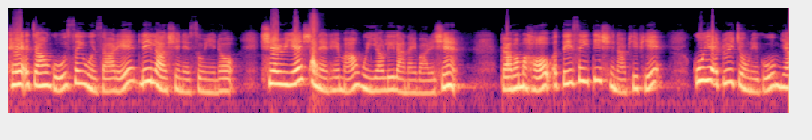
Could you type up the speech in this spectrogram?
ဖဲအကြောင်းကိုစိတ်ဝင်စားတဲ့လေ့လာရှင်နေဆိုရင်တော့ Sherry ရဲ့ channel ထဲမှာဝင်ရောက်လေ့လာနိုင်ပါတယ်ရှင်။ဒါမှမဟုတ်အသေးစိတ်သိရှင်တာဖြစ်ဖြစ်ကိုယ့်ရဲ့အတွေ့အကြုံတွေကိုမျှ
